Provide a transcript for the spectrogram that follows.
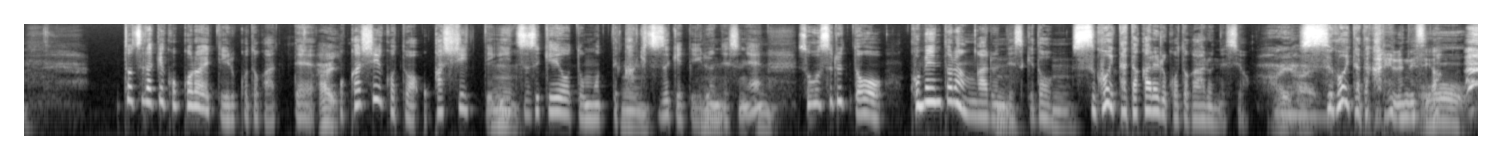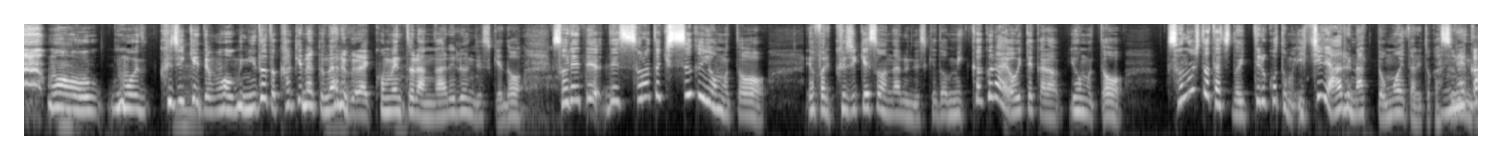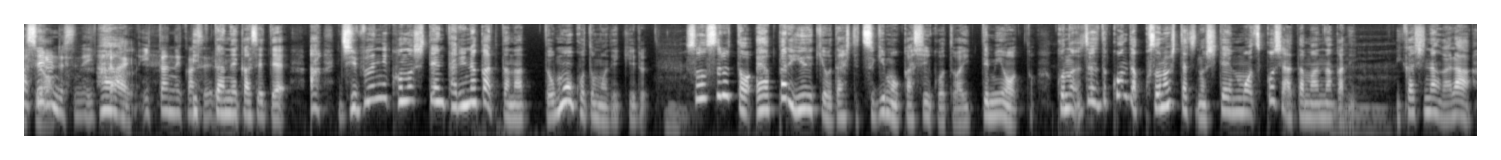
一つだけ心得ていることがあって、はいおかしいことはおかしいって言い続けようと思って書き続けているんですね。そうするとコメント欄があるんですけど、すごい叩かれることがあるんですよ。はいはい。すごい叩かれるんですよ。もう、もう、くじけてもう二度と書けなくなるぐらいコメント欄が荒れるんですけど、それで、で、その時すぐ読むと、やっぱりくじけそうになるんですけど、3日ぐらい置いてから読むと、その人たちの言ってることも一理あるなって思えたりとかするんですよ。寝かせるんですね一旦はい、一旦寝かせる一旦寝かせて。あ、自分にこの視点足りなかったなって思うこともできる。そうすると、やっぱり勇気を出して次もおかしいことは言ってみようと。この、それで今度はその人たちの視点も少し頭の中で活かしながら、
